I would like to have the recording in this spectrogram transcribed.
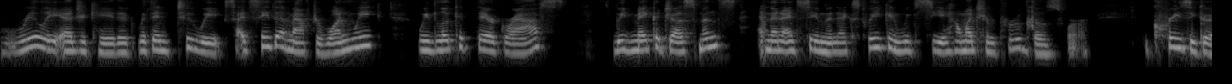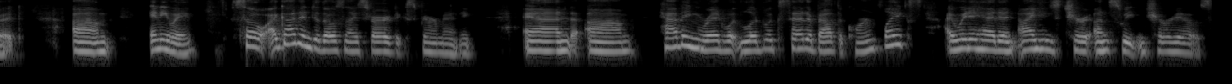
really educated within two weeks. I'd see them after one week. We'd look at their graphs we'd make adjustments and then I'd see them the next week and we'd see how much improved those were crazy good. Um, anyway, so I got into those and I started experimenting. And um, having read what Ludwig said about the cornflakes, I went ahead and I used cher- unsweetened Cheerios.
